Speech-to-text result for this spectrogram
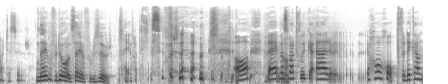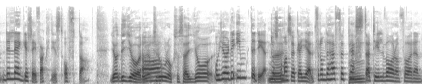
Vart jag sur? Nej, varför då? Säg varför du blir sur. Nej, jag var lite sur. ja, nej, men svartsjuka är, ha hopp, för det, kan, det lägger sig faktiskt ofta. Ja, det gör det. Och jag Ja. tror också så här, jag, Och gör det inte det, då ska Nej. man söka hjälp. För om det här förpestar Mm. tillvaron för en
